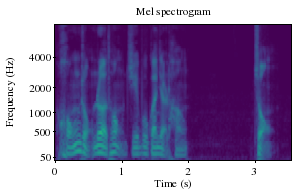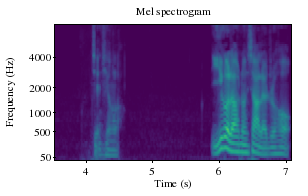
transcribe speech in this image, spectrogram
红肿热痛、局部关节疼、肿减轻了。一个疗程下来之后，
